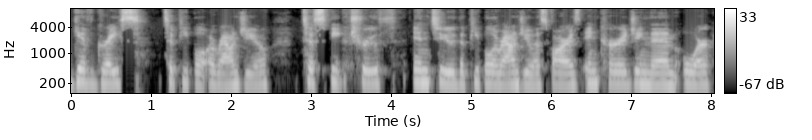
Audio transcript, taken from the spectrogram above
give grace to people around you, to speak truth into the people around you as far as encouraging them or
